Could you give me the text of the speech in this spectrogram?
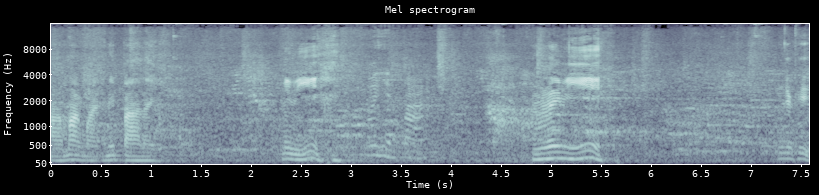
ลามากมาย อันนี้ปลาอะไร ไม่มี ไม่เห็นปลาไม่มี นี่พี่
